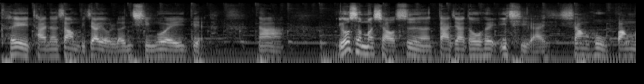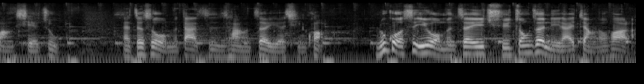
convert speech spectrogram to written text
可以谈得上比较有人情味一点。那有什么小事呢，大家都会一起来相互帮忙协助。那这是我们大致上这里的情况。如果是以我们这一区中正里来讲的话啦。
